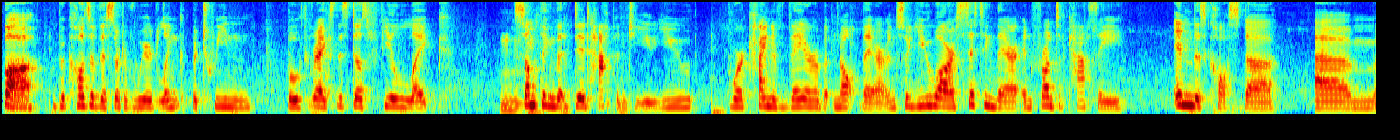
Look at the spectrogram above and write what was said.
but because of this sort of weird link between both Gregs, this does feel like something that did happen to you. You were kind of there but not there, and so you are sitting there in front of Cassie in this Costa, um,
